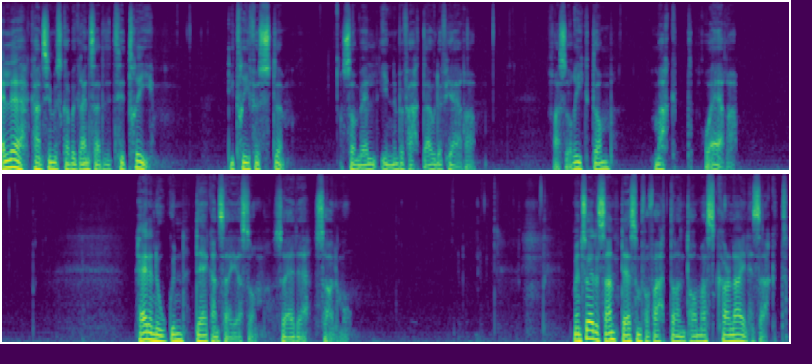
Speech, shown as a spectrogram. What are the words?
Eller kanskje vi skal begrense det til tre, de tre første, som vel innebefatter òg det fjerde, altså rikdom, makt og ære. Her er det noen det kan sies om, så er det Salomo. Men så er det sant det som forfatteren Thomas Carlyle har sagt.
